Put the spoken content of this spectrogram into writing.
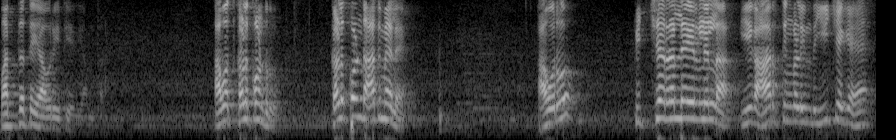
ಬದ್ಧತೆ ಯಾವ ರೀತಿ ಇದೆ ಅಂತ. ಅವತ್ತು ಕಳ್ಕೊಂಡ್ರು. ಕಳ್ಕೊಂಡು ಆದಮೇಲೆ ಅವರು ಪಿಕ್ಚರಲ್ಲೇ ಇರಲಿಲ್ಲ. ಈಗ ಆರು ತಿಂಗಳಿಂದ ಈಚೆಗೆ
